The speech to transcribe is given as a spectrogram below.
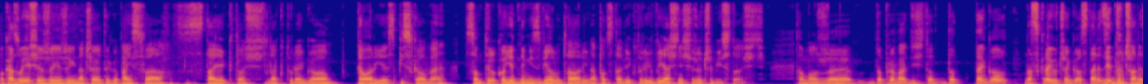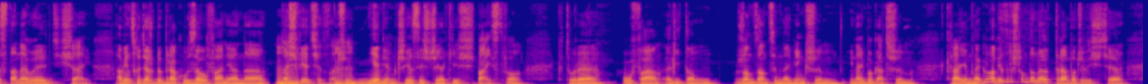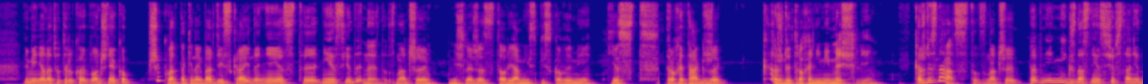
Okazuje się, że jeżeli na czele tego państwa staje ktoś, dla którego teorie spiskowe są tylko jednymi z wielu teorii, na podstawie których wyjaśnia się rzeczywistość, to może doprowadzić to do tego, na skraju czego Stany Zjednoczone stanęły dzisiaj. A więc chociażby braku zaufania na, mhm. na świecie. Znaczy, mhm. nie wiem, czy jest jeszcze jakieś państwo, które ufa elitom rządzącym największym i najbogatszym krajem na globie. Zresztą Donald Trump oczywiście wymienione tu tylko i wyłącznie jako przykład, taki najbardziej skrajny, nie jest, nie jest jedyny. To znaczy, myślę, że z teoriami spiskowymi jest trochę tak, że każdy trochę nimi myśli. Każdy z nas. To znaczy, pewnie nikt z nas nie jest się w stanie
